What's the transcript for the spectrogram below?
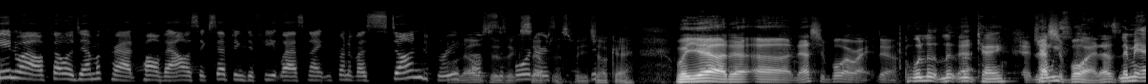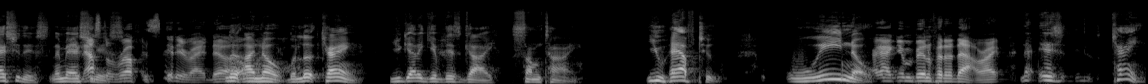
Meanwhile, fellow Democrat Paul Vallas accepting defeat last night in front of a stunned Oh, group that of was his supporters. acceptance speech. Okay, but yeah, the, uh, that's your boy right there. Well, look, look, look, Kane. And Can That's we your boy. That's Let me ask you this. Let me ask you this. that's the roughest city right there. Look, Oh I know, God. but look, Kane, you got to give this guy some time. You have to. We know. I gotta give him benefit of the doubt, right? Now, It's Kane.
